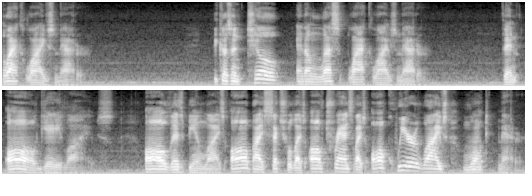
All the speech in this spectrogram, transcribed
Black Lives Matter. Because until and unless Black Lives Matter, then all gay lives, all lesbian lives, all bisexual lives, all trans lives, all queer lives won't matter.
